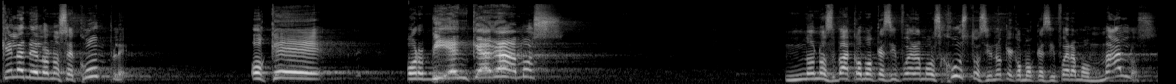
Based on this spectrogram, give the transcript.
que el anhelo no se cumple. O que por bien que hagamos, no nos va como que si fuéramos justos, sino que como que si fuéramos malos.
